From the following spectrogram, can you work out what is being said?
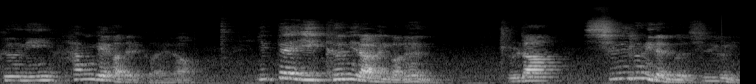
근이 한 개가 될 거예요. 이때 이 근이라는 거는 둘 다 실근이 되는 거죠. 실근이.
